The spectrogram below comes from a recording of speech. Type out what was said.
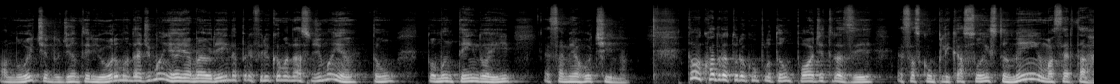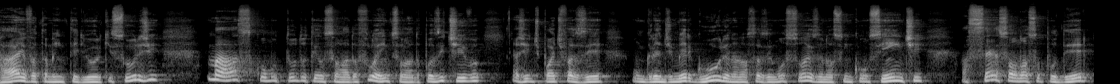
À noite do dia anterior, mandar de manhã. E a maioria ainda preferiu que eu mandasse de manhã. Então, estou mantendo aí essa minha rotina. Então, a quadratura com Plutão pode trazer essas complicações também, uma certa raiva também interior que surge, mas, como tudo tem o seu lado fluente, o seu lado positivo, a gente pode fazer um grande mergulho nas nossas emoções, no nosso inconsciente, acesso ao nosso poder,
